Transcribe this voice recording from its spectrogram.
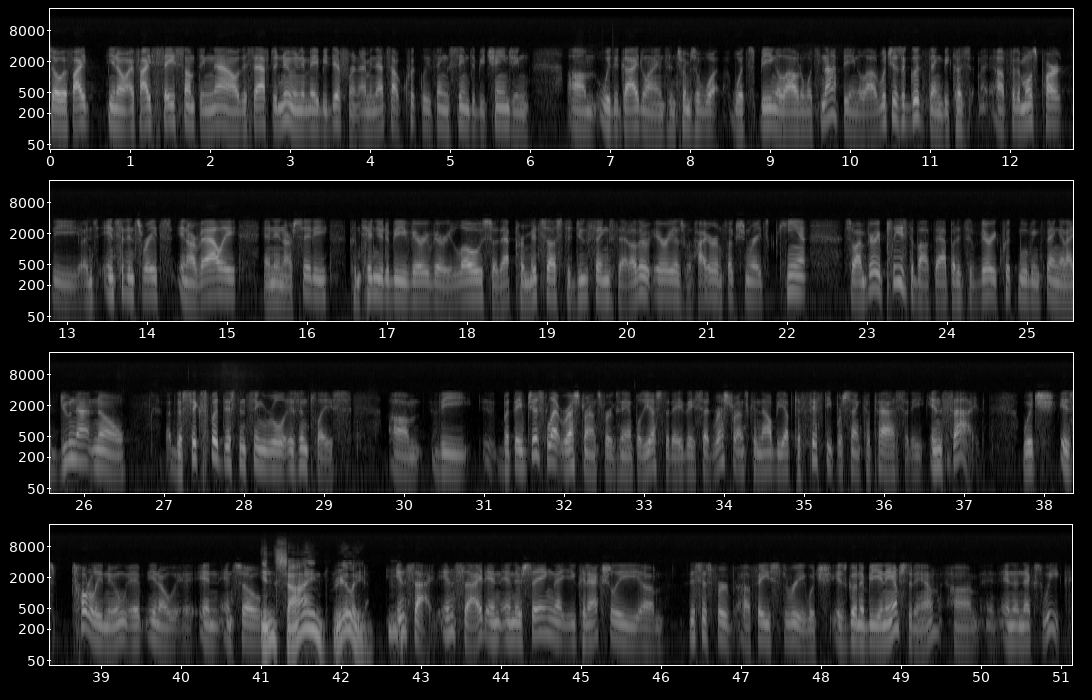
So if I you know if I say something now this afternoon, it may be different. I mean that's how quickly things seem to be changing um, with the guidelines in terms of what what's being allowed and what's not being allowed, which is a good thing because uh, for the most part, the incidence rates in our valley and in our city continue to be very very low. So that permits us to do things that other areas with higher infliction rates can't. So I'm very pleased about that, but it's a very quick moving thing, and I do not know. The six foot distancing rule is in place. Um, the but they've just let restaurants, for example, yesterday they said restaurants can now be up to 50% capacity inside, which is totally new. It, you know, and and so inside, really, inside, inside, and and they're saying that you can actually. Um, this is for uh, phase three, which is going to be in Amsterdam um, in, in the next week.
